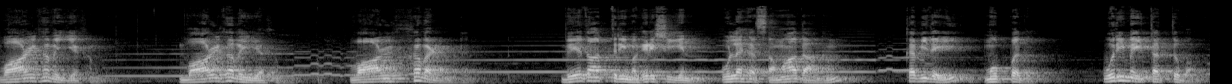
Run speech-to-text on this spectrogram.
வாழ்க வையகம் வாழ்க வையகம் வாழ்க வளமுடன் வேதாத்ரி மகிழ்ச்சியின் உலக சமாதானம் கவிதை முப்பது உரிமை தத்துவம்.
